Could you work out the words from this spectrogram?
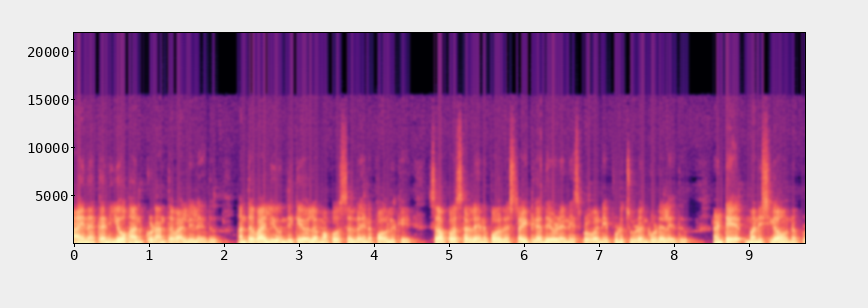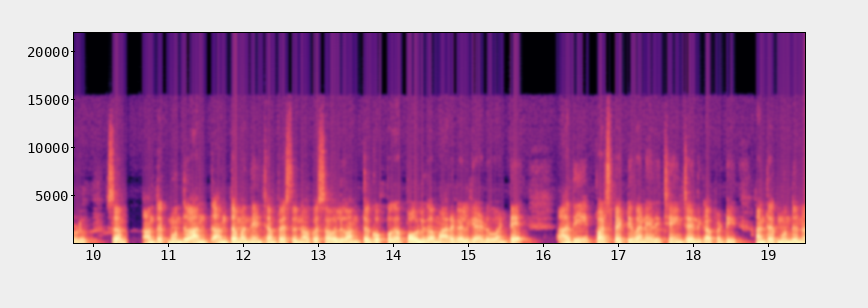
అయినా కానీ యోహాన్కి కూడా అంత వాల్యూ లేదు. అంత వాల్యూ ఉంది కేవలం అపోస్తలుడైన పౌలుకే. సో అపోస్తలుడైన పౌలు స్ట్రైట్గా దేవుడైన యేసుప్రభు వారిని ఎప్పుడు చూడని కూడా లేదు. అంటే మనిషిగా ఉన్నప్పుడు. సో అంతకుముందు అంత అంతమందిని చంపేస్తున్న ఒక సౌలు అంత గొప్పగా పౌలుగా మారగలిగాడు అంటే అది పర్స్పెక్టివ్ అనేది చేంజ్ అయింది కాబట్టి. అంతకు ముందు ఉన్న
